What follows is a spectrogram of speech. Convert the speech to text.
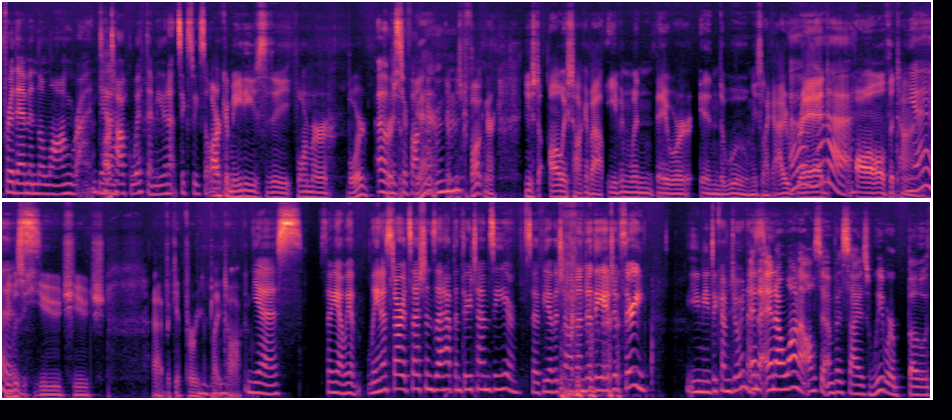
for them in the long run Yeah. to talk with them, even at six weeks old. Archimedes, the former board Oh, person, Mr. Faulkner. yeah, Mhm. Mr. Faulkner used to always talk about even when they were in the womb. He's like, I Oh, read yeah. all the time. He was a huge, huge advocate for read play Mm-hmm. talk. yes. So, yeah, we have LENA Start sessions that happen three times a year. So, if you have a child under the age of three, you need to come join us. And and I want to also emphasize we were both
